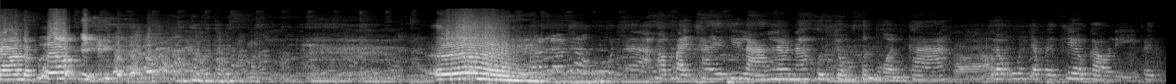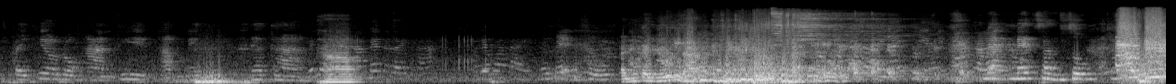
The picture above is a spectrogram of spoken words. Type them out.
งานนะเพิ่มอีก เออแล้วถ้าอูดอะเอา ไปใช้ที่ร้านแล้วนะ คุณจงสงวนคะแล้วอูดจะไปเที่ยวเกาหลีไปไปเที่ยวโรงงานที่ทำเม็ดเนี่ยค่ะครับ เม็ดอะไรคะเขาเรียกว่าอะไรเม็ดซูอันนี้ก็ยุทธนะเม็ดเม็ดซันซุงเอาผิด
